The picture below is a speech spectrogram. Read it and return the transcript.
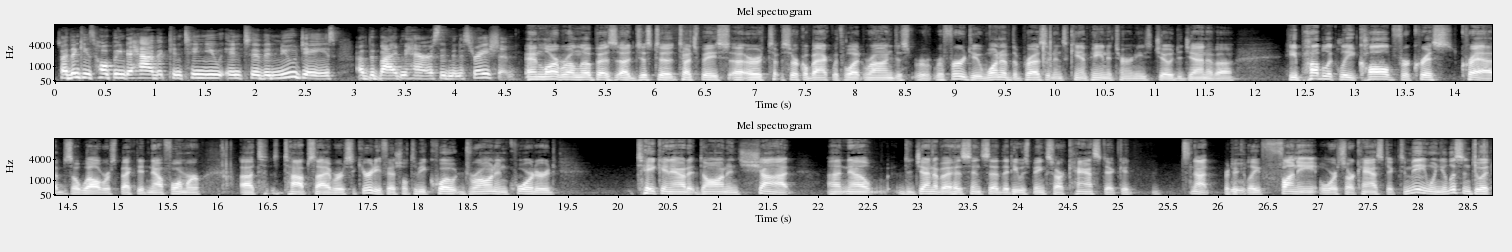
So I think he's hoping to have it continue into the new days of the Biden Harris administration. And Laura Barron Lopez, uh, just to touch base uh, or t- circle back with what Ron just re- referred to, one of the president's campaign attorneys, Joe diGenova, he publicly called for Chris Krebs, a well respected, now former uh, t- top cybersecurity official, to be, quote, drawn and quartered, taken out at dawn and shot. Uh, now, diGenova has since said that he was being sarcastic. It, it's not particularly funny or sarcastic to me when you listen to it.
